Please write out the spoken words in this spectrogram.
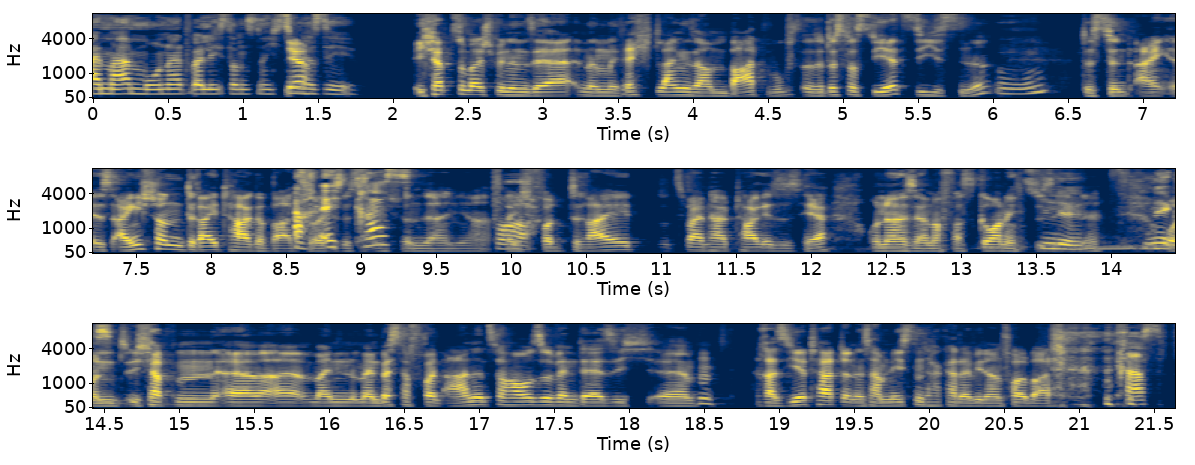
einmal im Monat, weil ich sonst nichts ja. mehr sehe. Ich habe zum Beispiel einen sehr, einen recht langsamen Bartwuchs. Also das, was du jetzt siehst, ne? Mhm. Das sind ist eigentlich schon drei Tage Bart, Ach, sollte echt das krass? schon sein, ja. Boah. Vor drei, so zweieinhalb Tage ist es her und da ist ja noch fast gar nichts zu sehen. Ne? Nix. Und ich habe äh, mein, mein bester Freund Arne zu Hause, wenn der sich äh, hm. rasiert hat, dann ist am nächsten Tag hat er wieder ein Vollbart. Krass.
